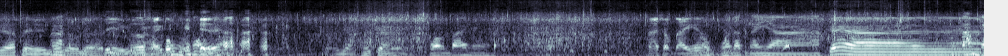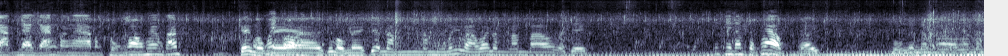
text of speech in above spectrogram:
hết thì nó thì phải bốn kg. giờ hết trơn hôm tay nè hai sọt đầy á? Qua đất này à, cái à, tám gạt gạt gạn bằng à, bằng xuồng ngon phải không tám? cái một này à, cái một này chứ năm năm mấy bao á năm năm bao là chị cái kia năm chục phải không? Rồi một này năm năm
